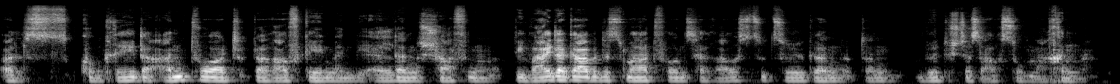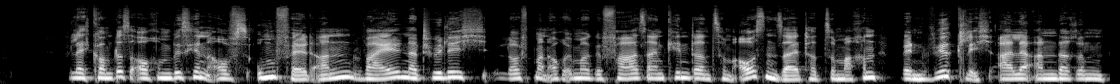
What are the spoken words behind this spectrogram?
als konkrete Antwort darauf gehen, wenn die Eltern es schaffen, die Weitergabe des Smartphones herauszuzögern, dann würde ich das auch so machen. Vielleicht kommt es auch ein bisschen aufs Umfeld an, weil natürlich läuft man auch immer Gefahr, sein Kind dann zum Außenseiter zu machen, wenn wirklich alle anderen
